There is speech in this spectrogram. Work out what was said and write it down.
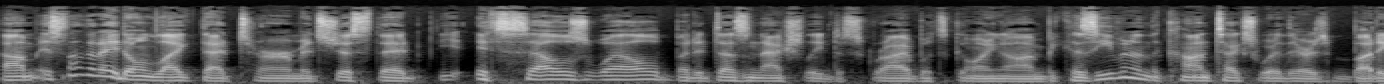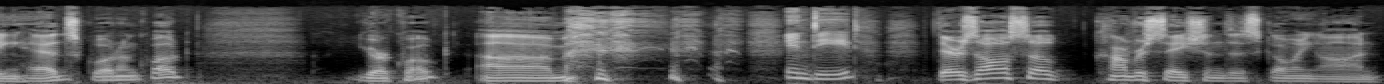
Um, it's not that I don't like that term. It's just that it sells well, but it doesn't actually describe what's going on. Because even in the context where there's butting heads, quote unquote, your quote. Um, Indeed. There's also conversation that's going on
